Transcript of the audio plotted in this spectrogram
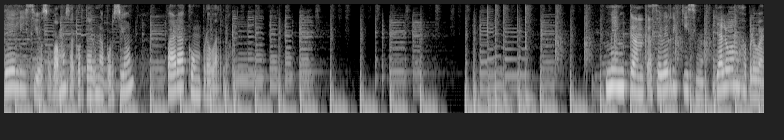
delicioso. Vamos a cortar una porción para comprobarlo. Me encanta, se ve riquísimo. Ya lo vamos a probar.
